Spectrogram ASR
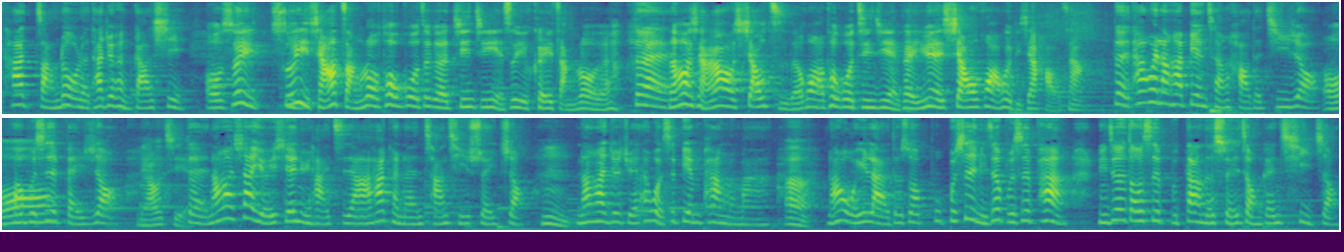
他长肉了，他就很高兴。哦，所以所以想要长肉，透过这个筋筋也是可以长肉的。对。然后想要消脂的话，透过筋筋也可以，因为消化会比较好，这样。对，它会让它变成好的肌肉，而不是肥肉。了解。对，然后像有一些女孩子啊，她可能长期水肿，嗯，然后她就觉得，哎，我是变胖了吗？嗯，然后我一来我都说，不，不是，你这不是胖，你这都是不当的水肿跟气肿。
